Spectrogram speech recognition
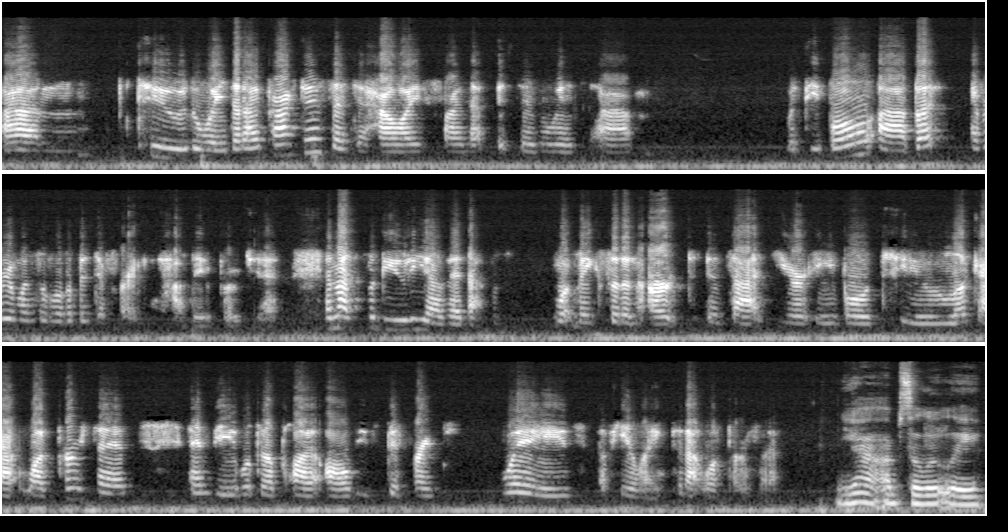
um, to the way that I practice and to how I find that fits in with um, with people. Uh, but everyone's a little bit different in how they approach it, and that's the beauty of it. That's what makes it an art is that you're able to look at one person and be able to apply all these different ways of healing to that one person. Yeah, absolutely.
